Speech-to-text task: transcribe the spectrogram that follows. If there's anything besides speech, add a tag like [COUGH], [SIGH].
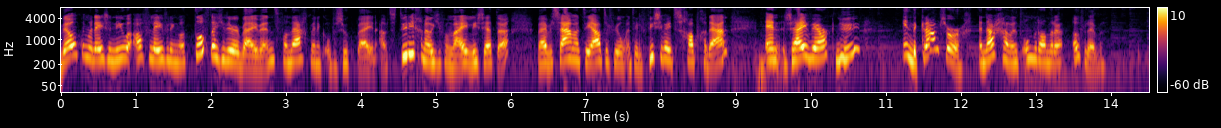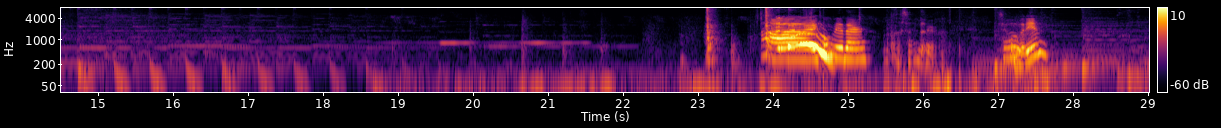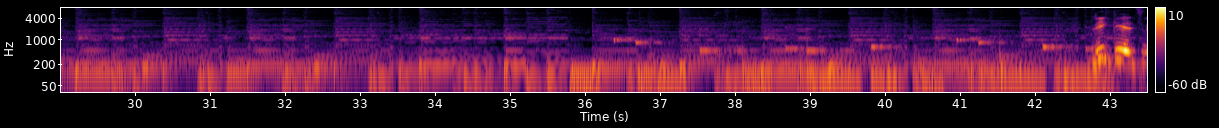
Welkom bij deze nieuwe aflevering. Wat tof dat je er weer bij bent. Vandaag ben ik op bezoek bij een oud studiegenootje van mij, Lisette. Wij hebben samen theater, film en televisiewetenschap gedaan. En zij werkt nu in de kraamzorg. En daar gaan we het onder andere over hebben. Hi, kom binnen. Gezellig. Kom erin. Drie kids.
